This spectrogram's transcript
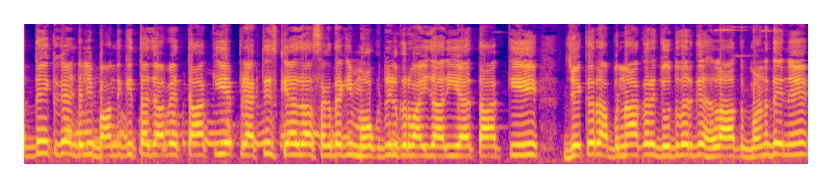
ਅੱਧੇ ਇੱਕ ਘੰਟੇ ਲਈ ਬੰਦ ਕੀਤਾ ਜਾਵੇ ਤਾਂ ਕਿ ਇਹ ਪ੍ਰੈਕਟਿਸ ਕਿਹਾ ਜਾ ਸਕਦਾ ਕਿ ਮੌਕ ਡਰਿਲ ਕਰਵਾਈ ਜਾ ਰਹੀ ਹੈ ਤਾਂ ਕਿ ਜੇਕਰ ਰੱਬ ਨਾ ਕਰੇ, ਯੁੱਧ ਵਰਗੇ ਹਾਲਾਤ ਬਣਦੇ ਨੇ,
